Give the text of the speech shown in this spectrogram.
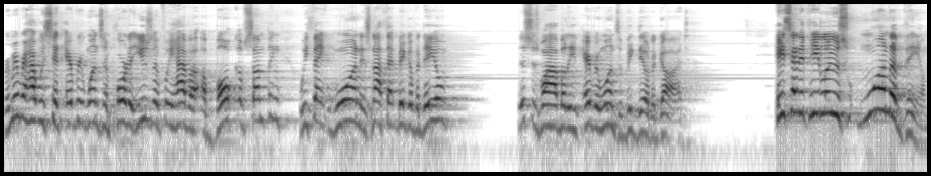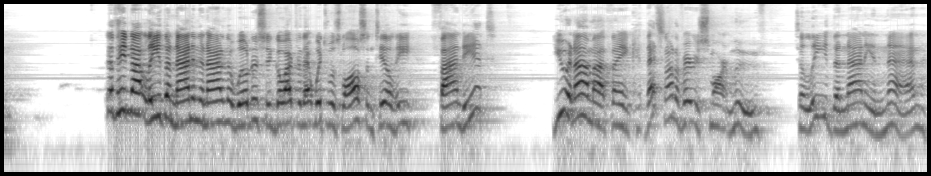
Remember how we said everyone's important? Usually, if we have a, a bulk of something, we think one is not that big of a deal. This is why I believe everyone's a big deal to God. He said, if he lose one of them, doth he not leave the nine and the nine in the wilderness and go after that which was lost until he find it? You and I might think that's not a very smart move to leave the 90 and 9,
